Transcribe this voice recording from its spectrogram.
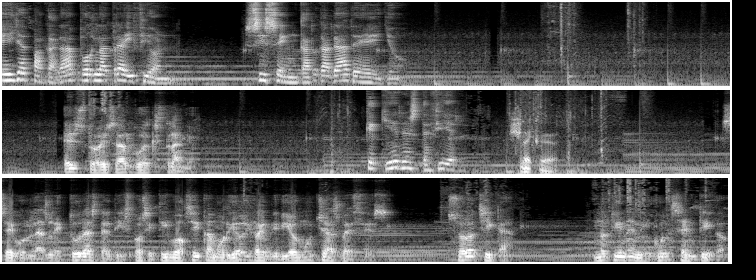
Ella pagará por la traición. Si se encargará de ello. Esto es algo extraño. ¿Qué quieres decir? Checker. Según las lecturas del dispositivo, Chica murió y revivió muchas veces. Solo Chica. No tiene ningún sentido.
